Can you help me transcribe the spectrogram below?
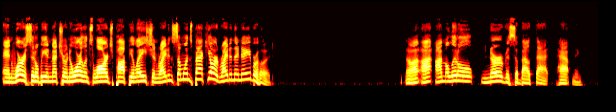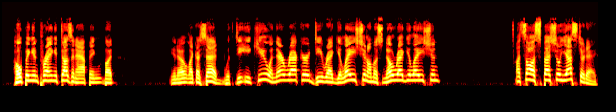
And worse, it'll be in Metro New Orleans, large population, right in someone's backyard, right in their neighborhood. No, I, I'm a little nervous about that happening. Hoping and praying it doesn't happen, but you know, like I said, with DEQ and their record, deregulation, almost no regulation. I saw a special yesterday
